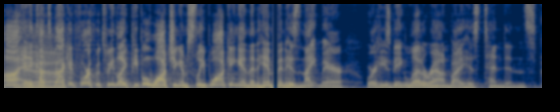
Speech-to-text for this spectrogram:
Uh, and it cuts back and forth between like people watching him sleepwalking and then him in his nightmare where he's being led around by his tendons.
